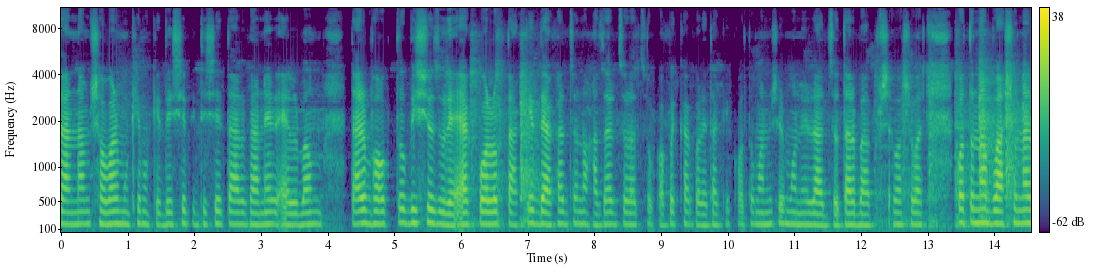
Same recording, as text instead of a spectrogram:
তার নাম সবার মুখে মুখে। দেশে বিদেশে তার গানের অ্যালবাম তার ভক্ত বিশ্বজুড়ে এক পলক তাকে দেখার জন্য হাজার জোড়া চোখ অপেক্ষা করে থাকে। কত মানুষের মনের রাজ্য, তার বসবাস, কত না বাসনার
